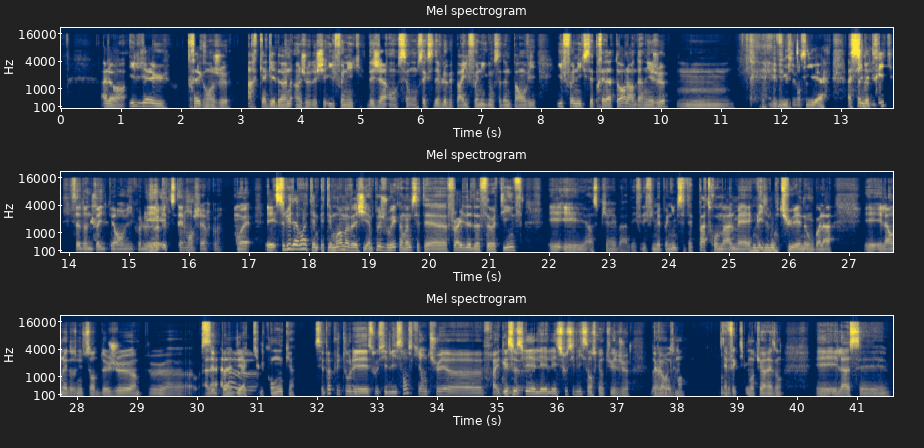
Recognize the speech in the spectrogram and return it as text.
Alors, il y a eu très grand jeu Arcageddon, un jeu de chez Ilphonic. Déjà, on sait, que c'est développé par Ilphonic, donc ça donne pas envie. Ilphonic, c'est Predator, leur dernier jeu. Mmh. multi, euh, asymétrique. Ça donne, ça donne, pas hyper envie, quoi. Le jeu est tellement cher, quoi. Ouais. Et celui d'avant était, était, moins mauvais. J'ai un peu joué quand même. C'était euh, Friday the 13th et, inspiré bah, des, films éponymes. C'était pas trop mal, mais, mais ils l'ont tué, donc voilà. Et, là, on est dans une sorte de jeu un peu euh, à, la, à DA euh, quelconque. C'est pas plutôt les soucis de licence qui ont tué euh, Friday les, les, soucis de licence qui ont tué le jeu, malheureusement. Effectivement, tu as raison. Et, là, c'est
